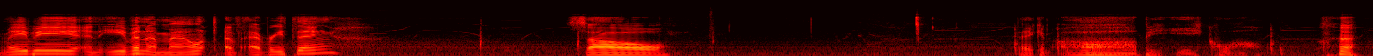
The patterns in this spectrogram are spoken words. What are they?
Maybe an even amount of everything. So, they can all be equal.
